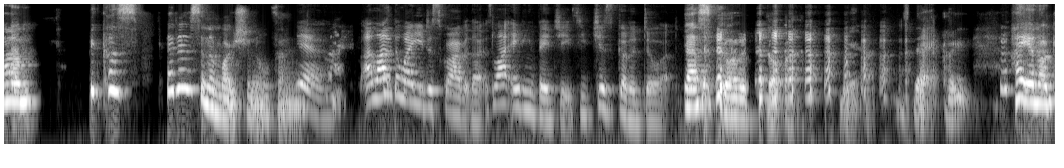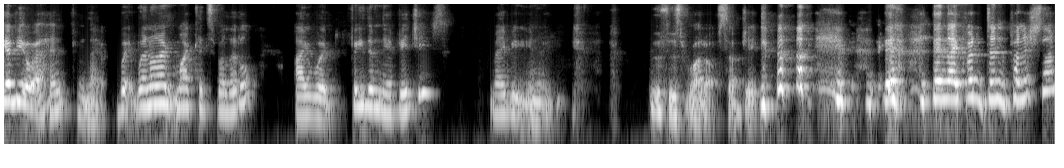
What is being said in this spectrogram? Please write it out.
um, because it is an emotional thing. Yeah, I like the way you describe it though. It's like eating veggies; you just got to do it. Just got to do it. Yeah, exactly. Hey, and I'll give you a hint from that. When I my kids were little, I would feed them their veggies. Maybe you know, this is right off subject. then, then they didn't finish them,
